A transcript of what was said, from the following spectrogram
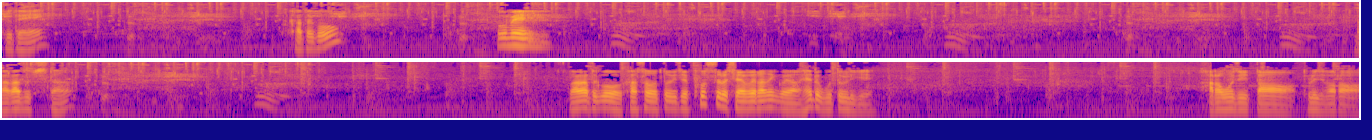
두 대. 가두고. 오메. 막아줍시다. 막아두고 가서 또 이제 포스로 제압을 하는 거야. 해도 못 돌리게. 할아버지 있다. 돌리지 마라.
